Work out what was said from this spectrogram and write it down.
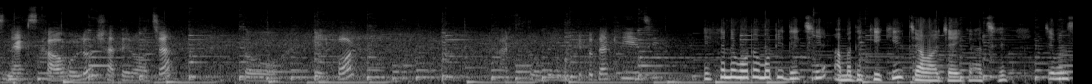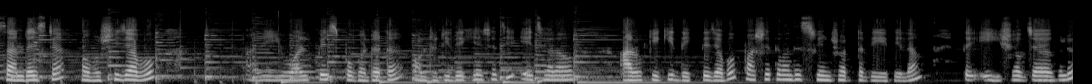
স্ন্যাক্স খাওয়া হলো, সাথে রচা তো এরপর আর তোমাদের ওদিকে তো দেখিয়েছি। এখানে মোটামুটি দেখছি আমাদের কি কি যাওয়ার জায়গা আছে। যেমন সানরাইজটা অবশ্যই যাব। আর এই ওয়ার্ল্ড পেস পোকাটাটা অলরেডি দেখে এসেছি। এছাড়াও আরও কি কি দেখতে যাব? পাশে তোমাদের স্ক্রিনশটটা দিয়ে দিলাম। তো এই সব জায়গাগুলো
